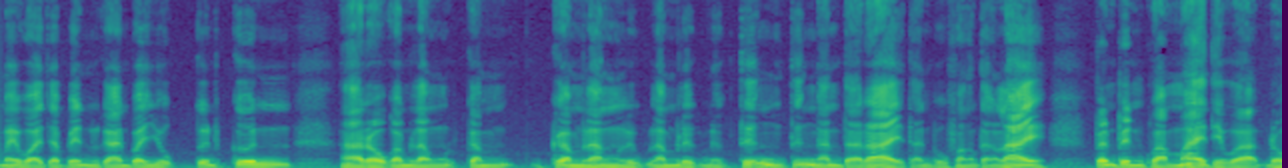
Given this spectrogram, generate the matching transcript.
ไม่ว่าจะเป็นการประยุกต์ขึ้นขึ้นเรากำลังกำกำลังลึกลำลึกนึกถึงถึงอันตรายท่านผู้ฟังต่างหลายเป็นเป็นความหมายที่ว่าเรา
